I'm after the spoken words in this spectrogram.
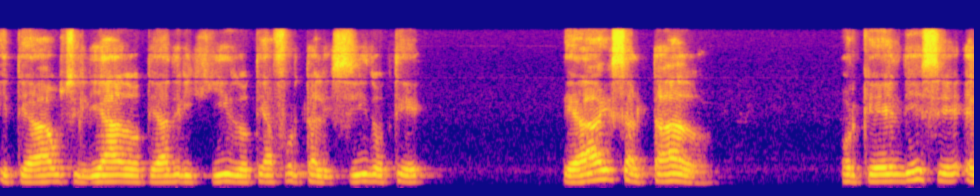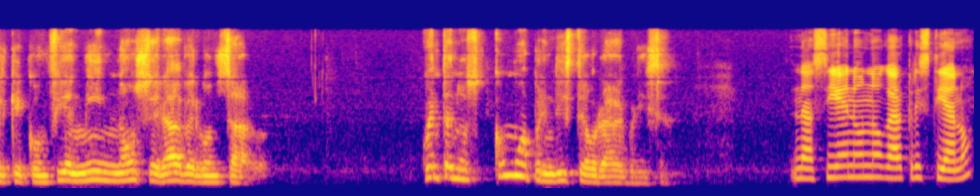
y te ha auxiliado, te ha dirigido, te ha fortalecido, te, te ha exaltado, porque Él dice, el que confía en mí no será avergonzado. Cuéntanos, ¿cómo aprendiste a orar, Brisa? Nací en un hogar cristiano.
